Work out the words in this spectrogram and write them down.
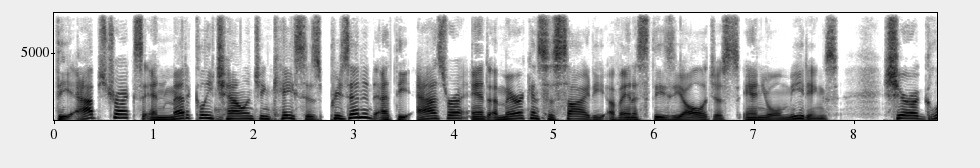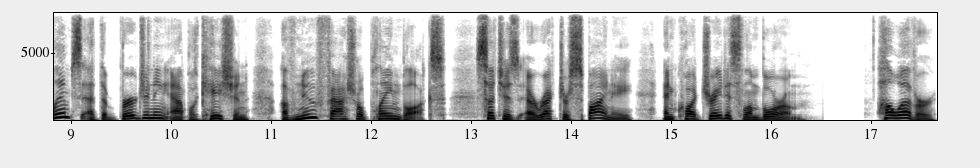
The abstracts and medically challenging cases presented at the ASRA and American Society of Anesthesiologists annual meetings share a glimpse at the burgeoning application of new fascial plane blocks, such as erector spinae and quadratus lumborum. However,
